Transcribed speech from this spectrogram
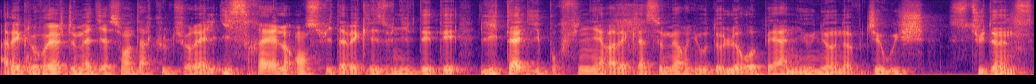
avec le voyage de médiation interculturelle. Israël, ensuite, avec les unifs d'été. L'Italie, pour finir, avec la Summer U de l'European Union of Jewish Students,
